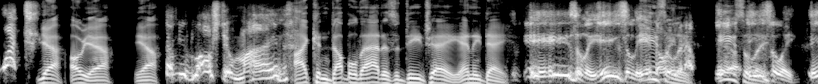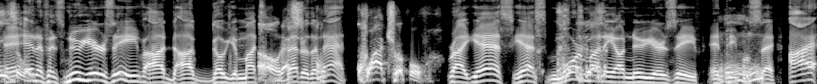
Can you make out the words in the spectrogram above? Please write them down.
what? Yeah. Oh, yeah. Yeah. Have you lost your mind? I can double that as a DJ any day. Easily, easily. Easily. have- yeah, Easily. Easily. And, Easily. and if it's New Year's Eve, I'd, I'd go you much Oh, better than that. Quadruple. Right. Yes. Yes. More money on New Year's Eve. And people Mhm. say, I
